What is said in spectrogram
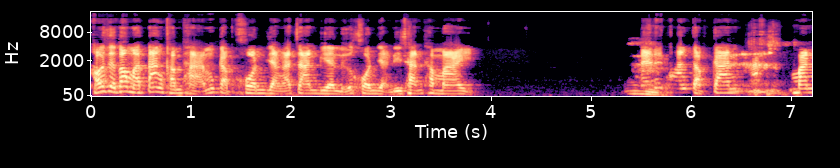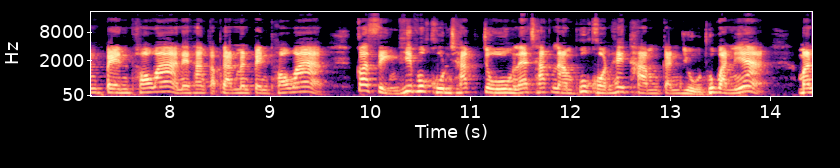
เขาจะต้องมาตั้งคำถามกับคนอย่างอาจารย์เบียร์หรือคนอย่างดิฉันทำไมแต่ในทางกลับกันมันเป็นเพราะว่าในทางกลับกันมันเป็นเพราะว่าก็สิ่งที่พวกคุณชักจูง และชักนำผู้คนให้ทำกันอยู่ทุกวันเนี้ยมัน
